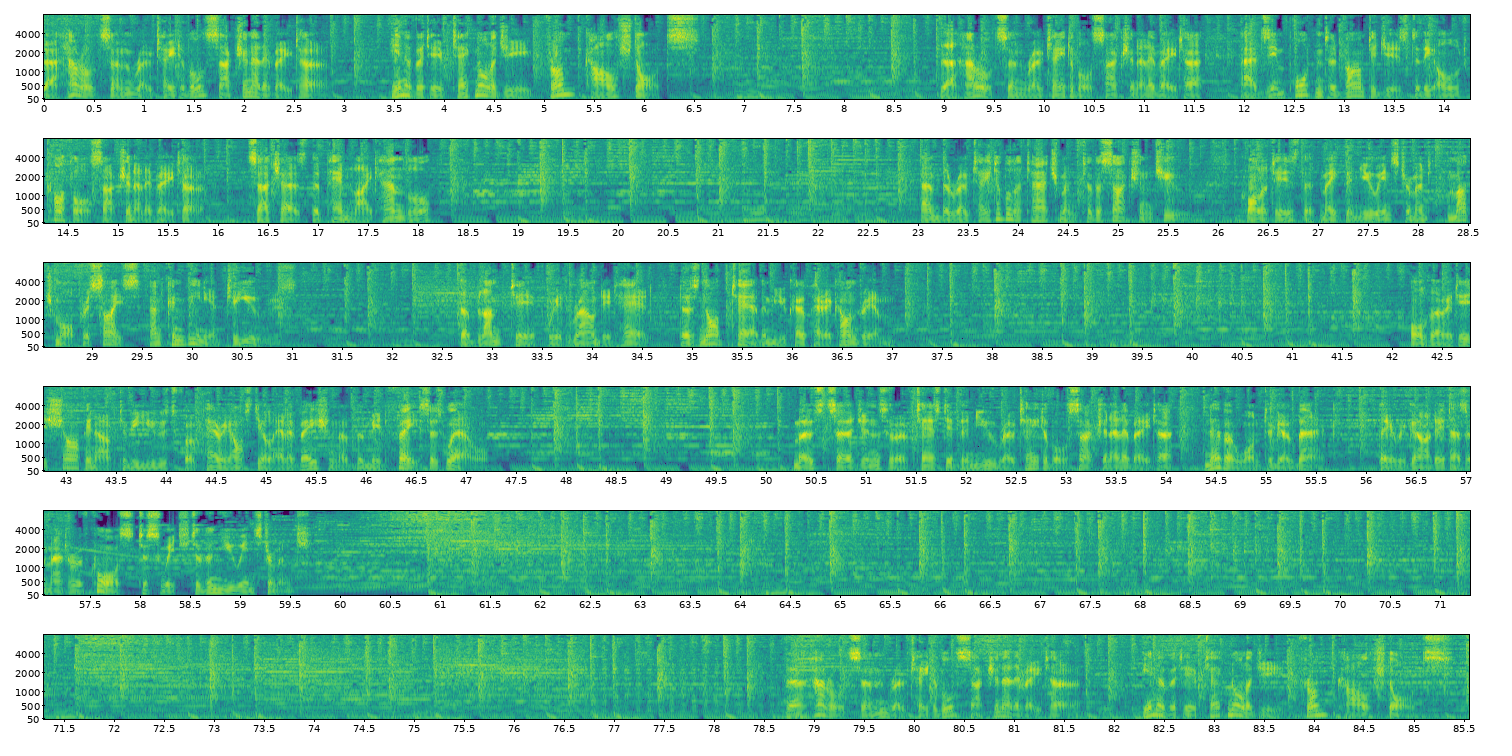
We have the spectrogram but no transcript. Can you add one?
The Haraldson Rotatable Suction Elevator. Innovative technology from Karl Storz. The Haraldson Rotatable Suction Elevator adds important advantages to the old Cottle suction elevator, such as the pen-like handle and the rotatable attachment to the suction tube, qualities that make the new instrument much more precise and convenient to use. The blunt tip with rounded head does not tear the mucoperichondrium. Although it is sharp enough to be used for periosteal elevation of the mid-face as well. Most surgeons who have tested the new rotatable suction elevator never want to go back. They regard it as a matter of course to switch to the new instrument. The Haraldson Rotatable Suction Elevator. Innovative technology from Karl Storz.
